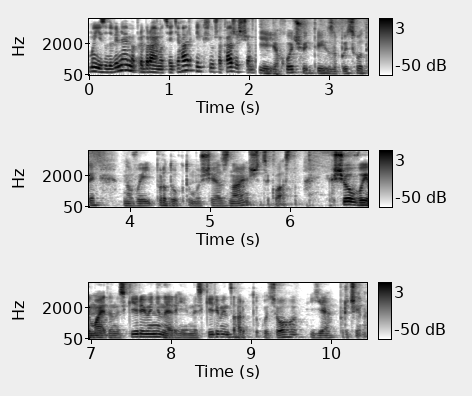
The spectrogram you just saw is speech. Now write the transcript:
ми її задовільняємо, прибираємо цей тягар, і Ксюша каже, що я хочу йти записувати новий продукт, тому що я знаю, що це класно. Якщо ви маєте низький рівень енергії, низький рівень заробітку, у цього є причина.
